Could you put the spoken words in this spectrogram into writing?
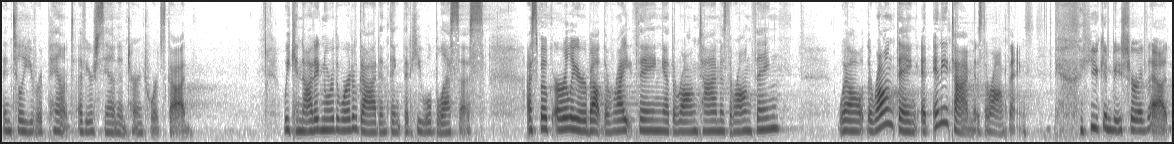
until you repent of your sin and turn towards God. We cannot ignore the word of God and think that he will bless us. I spoke earlier about the right thing at the wrong time is the wrong thing. Well, the wrong thing at any time is the wrong thing. you can be sure of that.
